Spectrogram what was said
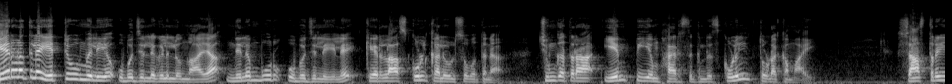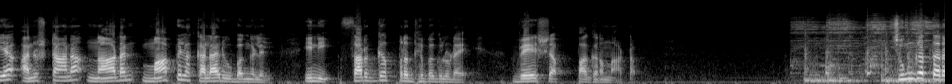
കേരളത്തിലെ ഏറ്റവും വലിയ ഉപജില്ലകളിലൊന്നായ നിലമ്പൂർ ഉപജില്ലയിലെ കേരള സ്കൂൾ കലോത്സവത്തിന് Chungathara M P M higher secondary സ്കൂളിൽ തുടക്കമായി. ശാസ്ത്രീയ അനുഷ്ഠാന നാടൻ മാപ്പിള കലാരൂപങ്ങളിൽ ഇനി സർഗപ്രതിഭകളുടെ വേഷ പകർന്നാട്ടം ചുങ്കത്തറ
